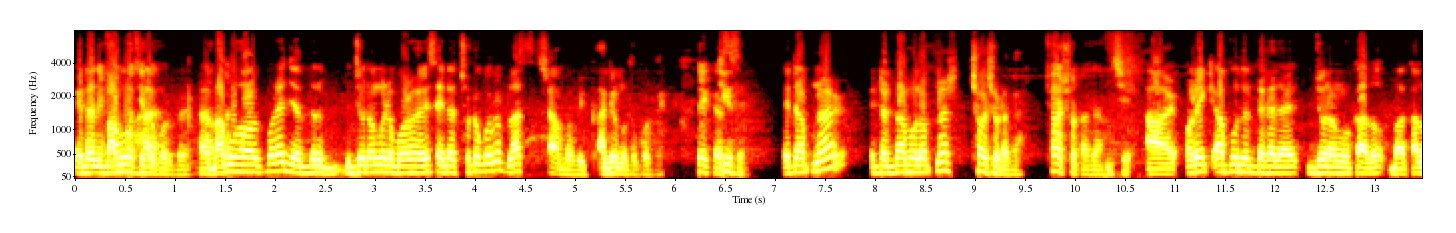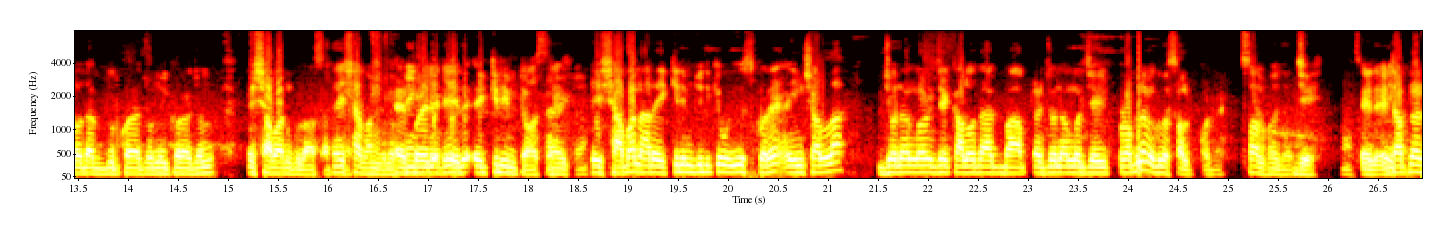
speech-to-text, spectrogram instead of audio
এটা মানে বাবু হ্যাঁ, করবে। আর বাবু হওয়ার পরে যাদের যৌনাঙ্গটা বড় হয়ে গেছে এটা ছোট করবে প্লাস স্বাভাবিক আগের মতো করবে। ঠিক আছে? এটা আপনার এটার দাম হলো আপনার ছয়শো টাকা। ছয়শো টাকা। আর অনেক আপুদের দেখা যায় যৌনাঙ্গ কালো বা কালো দাগ দূর করার জন্য করার জন্য এই সাবানগুলো আছে। এই Pink Lady, এই- ক্রিমটা আছে। এই সাবান আর এই ক্রিম যদি কেউ ইউজ করে ইনশাল্লাহ যৌনাঙ্গর যে কালো দাগ বা আপনার যৌনাঙ্গর যে প্রবলেম এগুলো সলভ করবে। সলভ হয়ে যাবে। জি। আচ্ছা, এটা আপনার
